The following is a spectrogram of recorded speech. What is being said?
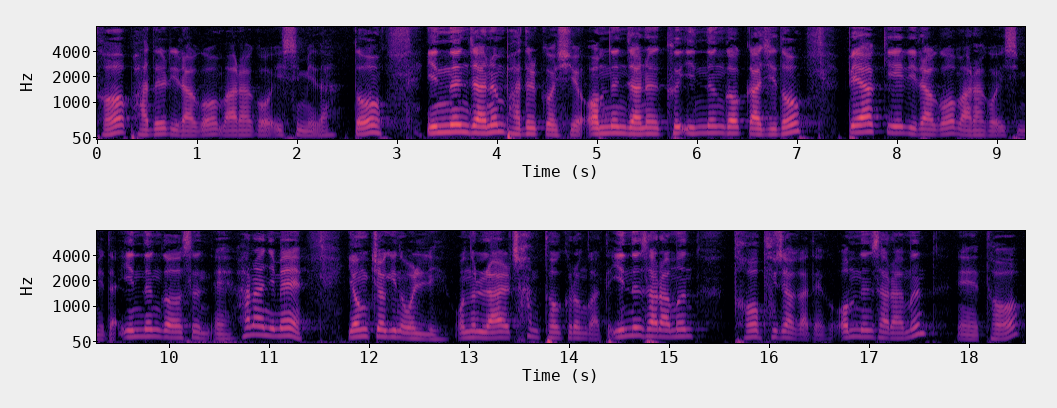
더 받으리라고 말하고 있습니다. 또 있는 자는 받을 것이요 없는 자는 그 있는 것까지도 빼앗기리라고 말하고 있습니다. 있는 것은 예, 하나님의 영적인 원리. 오늘날 참 더 그런 것 같아요. 있는 사람은 더 부자가 되고 없는 사람은 예, 더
